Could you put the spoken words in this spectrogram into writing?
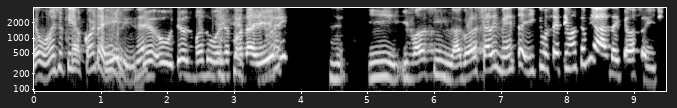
é o anjo quem acorda Sim, ele, né? Deus, o Deus manda o anjo acordar ele e, e fala assim: agora se alimenta aí que você tem uma caminhada aí pela frente.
